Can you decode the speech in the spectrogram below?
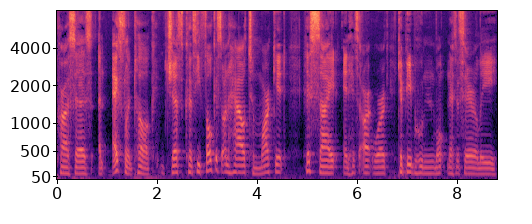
process, an excellent talk, just because he focused on how to market his site and his artwork to people who won't necessarily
